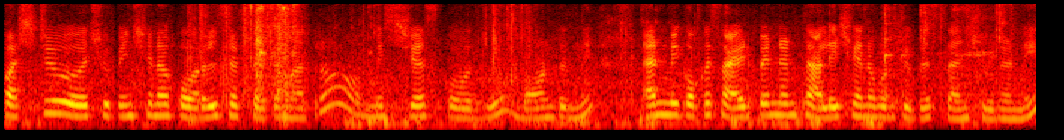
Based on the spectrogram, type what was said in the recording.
ఫస్ట్ చూపించిన కోరల్ సెట్స్ అయితే మాత్రం మిస్ చేసుకోవద్దు. బాగుంటుంది. అండ్ మీకు ఒక సైడ్ పెండెంట్ తాళీ చైన్ కూడా చూపిస్తాను చూడండి.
